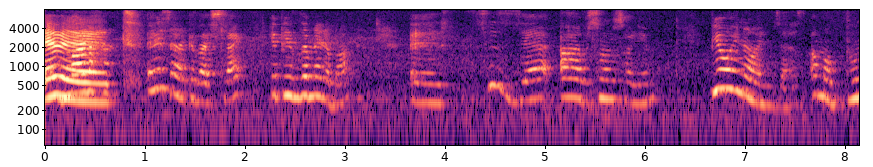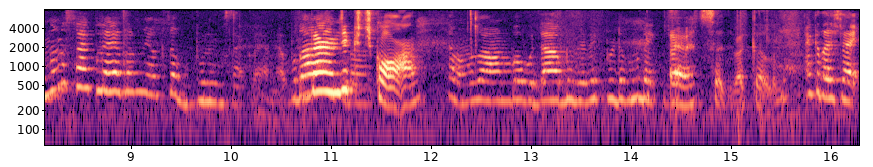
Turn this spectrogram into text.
Evet. Evet arkadaşlar, hepinize merhaba. Ee, sizce, abi sana sorayım. Bir oyun oynayacağız ama bunu mu saklayalım yoksa bunu mu saklayalım? Ya, bu daha Bence olan. küçük olan. Tamam o zaman bu burada, bu bebek burada bunu bekliyor. Evet hadi bakalım. Arkadaşlar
